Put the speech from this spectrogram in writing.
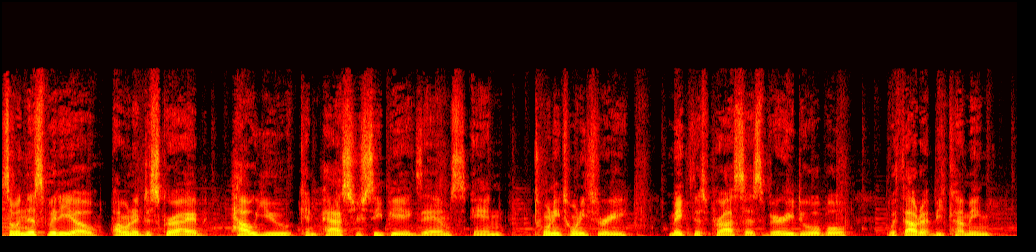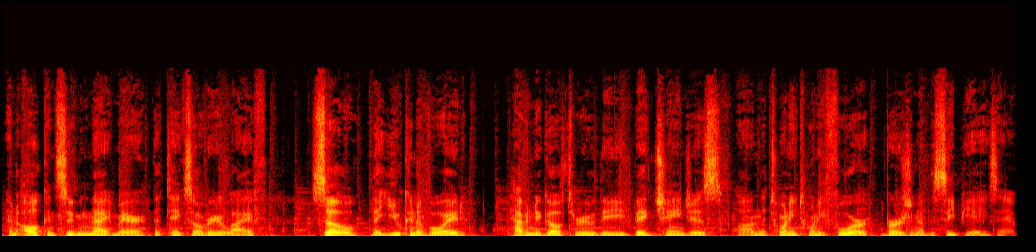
So, in this video, I want to describe how you can pass your CPA exams in 2023, make this process very doable without it becoming an all consuming nightmare that takes over your life so that you can avoid having to go through the big changes on the 2024 version of the CPA exam.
